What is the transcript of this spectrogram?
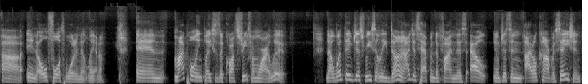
uh, in Old Fourth Ward in Atlanta, and my polling place is across the street from where I live. Now, what they've just recently done, I just happened to find this out, you know, just in idle conversation,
